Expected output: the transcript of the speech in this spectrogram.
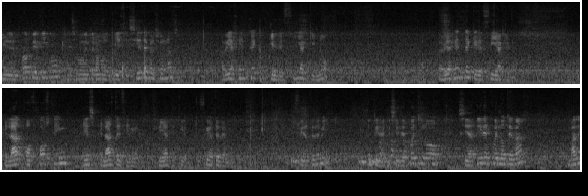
en el propio equipo, en ese momento éramos 17 personas, había gente que decía que no. Había gente que decía que no. El art of hosting es el arte de decir, fíjate tío, tú fíjate de mí. fíjate de mí. Tú tira, que si después tú no, si a ti después no te va, ¿vale?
